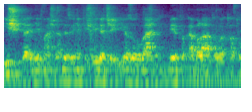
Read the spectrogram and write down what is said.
is, de egyéb más rendezvények is védettségi igazolvány birtokába látogatható.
